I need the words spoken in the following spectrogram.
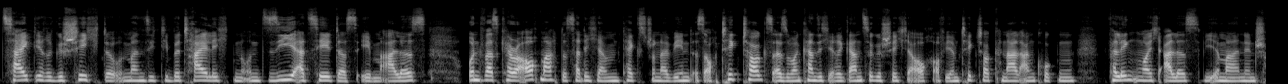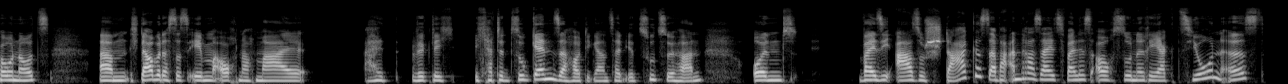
zeigt ihre Geschichte und man sieht die Beteiligten und sie erzählt das eben alles. Und was Kara auch macht, das hatte ich ja im Text schon erwähnt, ist auch TikToks. Also man kann sich ihre ganze Geschichte auch auf ihrem TikTok-Kanal angucken. Verlinken euch alles wie immer in den Show Notes. Ähm, ich glaube, dass das eben auch nochmal halt wirklich, ich hatte so Gänsehaut die ganze Zeit, ihr zuzuhören. Und weil sie A so stark ist, aber andererseits, weil es auch so eine Reaktion ist,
